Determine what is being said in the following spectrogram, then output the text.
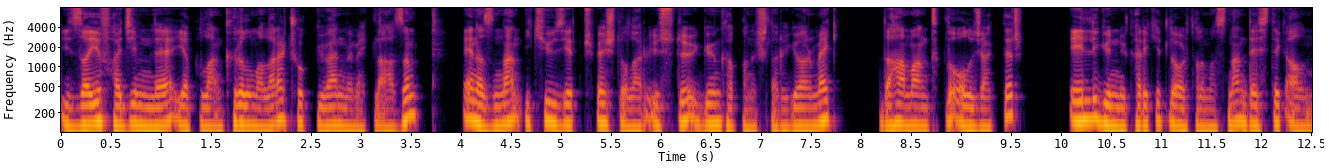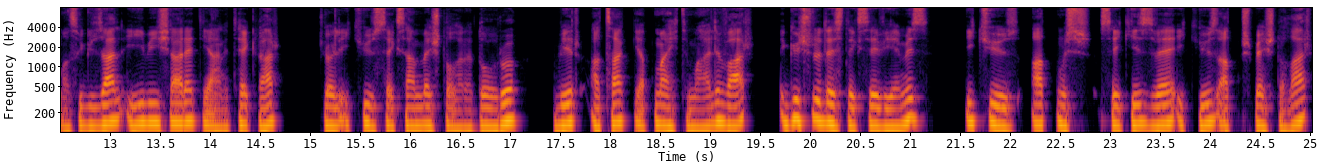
zayıf hacimle yapılan kırılmalara çok güvenmemek lazım. En azından 275 dolar üstü gün kapanışları görmek daha mantıklı olacaktır. 50 günlük hareketli ortalamasından destek alması güzel, iyi bir işaret. Yani tekrar şöyle 285 dolara doğru bir atak yapma ihtimali var. E, güçlü destek seviyemiz 268 ve 265 dolar.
